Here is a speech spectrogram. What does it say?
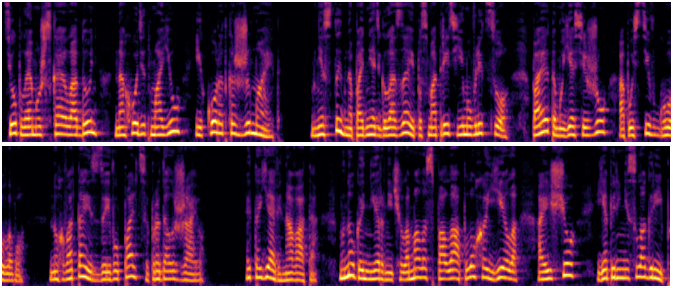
Теплая мужская ладонь находит мою и коротко сжимает. Мне стыдно поднять глаза и посмотреть ему в лицо, поэтому я сижу, опустив голову. Но, хватаясь за его пальцы, продолжаю. Это я виновата. Много нервничала, мало спала, плохо ела, а еще я перенесла грипп,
